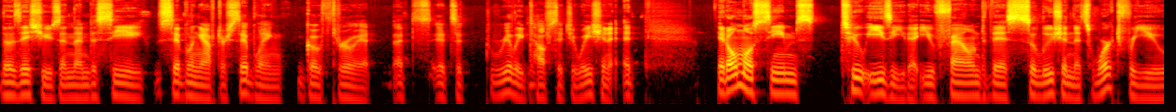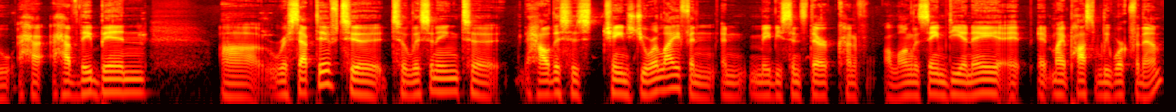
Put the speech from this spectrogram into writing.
those issues, and then to see sibling after sibling go through it. It's it's a really tough situation. It it almost seems too easy that you've found this solution that's worked for you. Ha- have they been uh, receptive to to listening to how this has changed your life, and and maybe since they're kind of along the same DNA, it it might possibly work for them?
